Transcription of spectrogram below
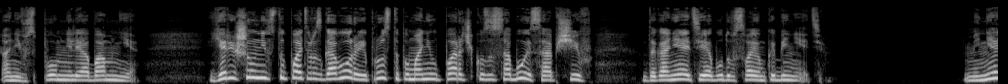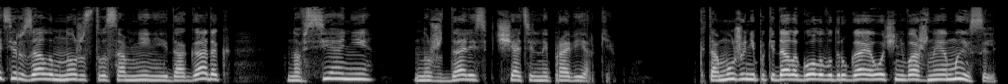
Они вспомнили обо мне. Я решил не вступать в разговоры и просто поманил парочку за собой, сообщив «Догоняйте, я буду в своем кабинете». Меня терзало множество сомнений и догадок, но все они нуждались в тщательной проверке. К тому же не покидала голову другая очень важная мысль.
